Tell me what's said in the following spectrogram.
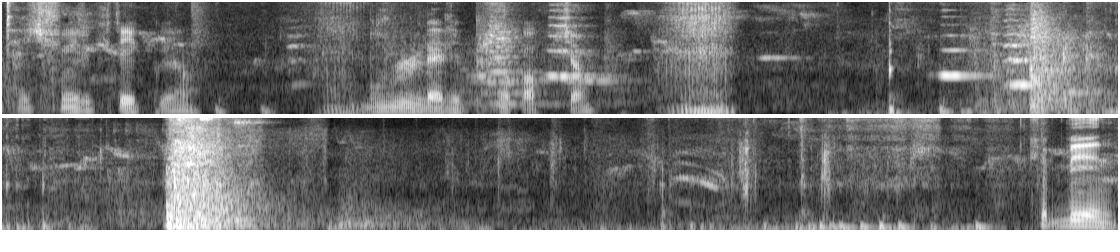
대충 이렇게 돼 있고요. 물을 내릴 필요가 없죠. 빈.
